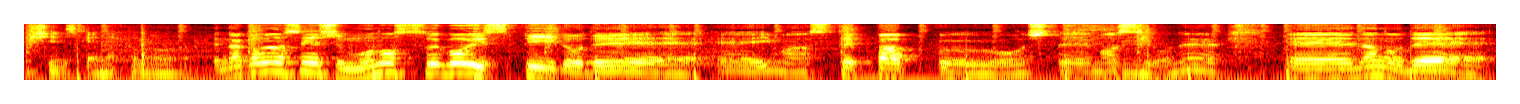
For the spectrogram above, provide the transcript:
Shinsuke Nakamura? 中村選手、ものすごいスピードで、えー今、ステップアップをしてますよね、えーなので、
